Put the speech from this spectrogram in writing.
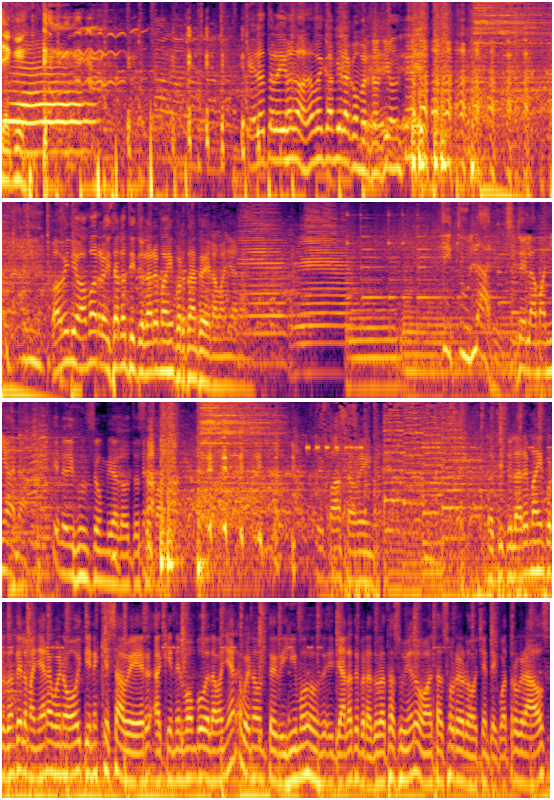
¿de qué? Y el otro le dijo, no, no me cambie la conversación. Familia, vamos a revisar los titulares más importantes de la mañana. Titulares de la mañana. ¿Qué le dijo un zombie al otro? Se pasa. Se pasa, ven. Los titulares más importantes de la mañana. Bueno, hoy tienes que saber aquí en el bombo de la mañana. Bueno, te dijimos, ya la temperatura está subiendo, vamos a estar sobre los 84 grados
